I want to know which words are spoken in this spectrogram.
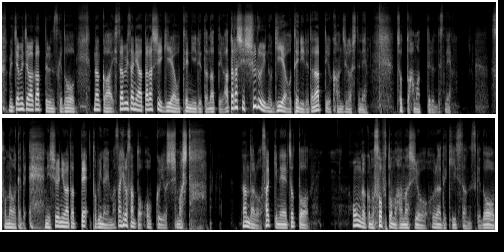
めちゃめちゃ分かってるんですけどなんか久々に新しいギアを手に入れたなっていう新しい種類のギアを手に入れたなっていう感じがしてねちょっとハマってるんですね。そんなわけで2週にわたって飛内正弘さんとお送りをしました。なんだろうさっきねちょっと音楽のソフトの話を裏で聞いてたんですけど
